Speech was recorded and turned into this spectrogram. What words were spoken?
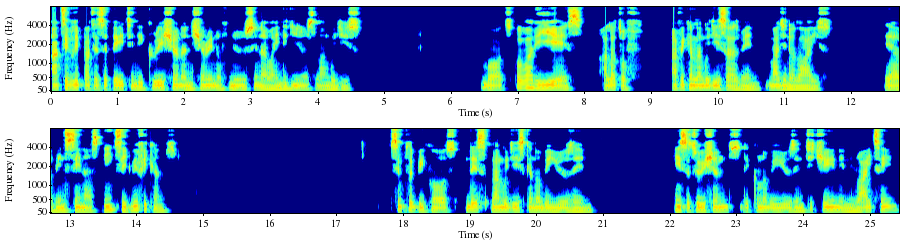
actively participate in the creation and sharing of news in our indigenous languages. But over the years, a lot of African languages has been marginalized. They have been seen as insignificant. Simply because these languages cannot be used in institutions, they cannot be used in teaching, in writing,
